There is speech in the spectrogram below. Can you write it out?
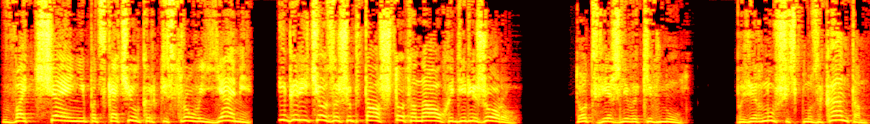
в отчаянии подскочил к оркестровой яме и горячо зашептал что-то на ухо дирижеру. Тот вежливо кивнул. Повернувшись к музыкантам,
